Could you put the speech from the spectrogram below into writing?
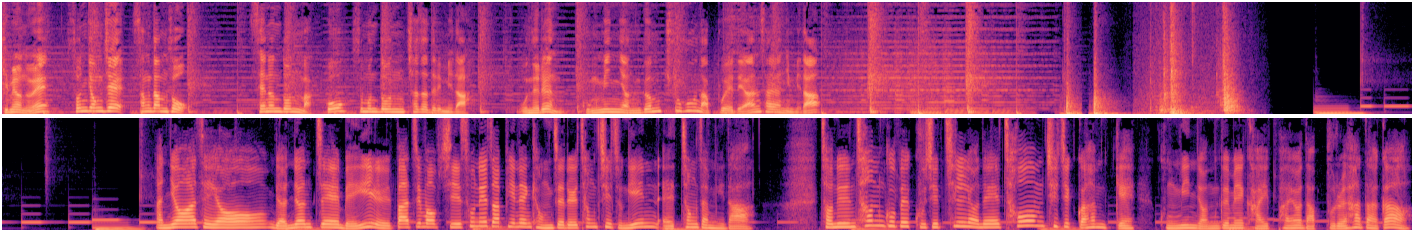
김현우의 손경제 상담소. 새는 돈 맞고 숨은 돈 찾아드립니다. 오늘은 국민연금 추후 납부에 대한 사연입니다. 안녕하세요. 몇 년째 매일 빠짐없이 손에 잡히는 경제를 청취 중인 애청자입니다. 저는 1997년에 처음 취직과 함께 국민연금에 가입하여 납부를 하다가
